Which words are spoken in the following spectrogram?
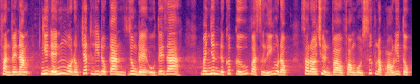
phản vệ nặng, nghĩ đến ngộ độc chất lidocan dùng để ủ tê da. Bệnh nhân được cấp cứu và xử lý ngộ độc, sau đó chuyển vào phòng hồi sức lọc máu liên tục.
